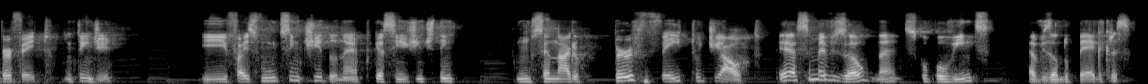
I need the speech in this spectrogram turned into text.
Perfeito, entendi. E faz muito sentido, né? Porque assim, a gente tem um cenário perfeito de alto. Essa é a minha visão, né? Desculpa ouvintes, é a visão do Péricles.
